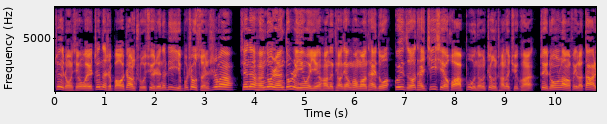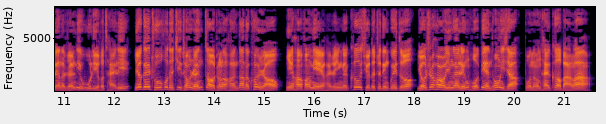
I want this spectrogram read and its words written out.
这种行为真的是保障储蓄人的利益不受损失吗？现在很多人都是因为银行的条条框框太多，规则太机械化，不能正常的取款，最终浪费了大量的人力物力和财力，也给储户的继承人造成了很大的困扰。银行方面还是应该科学的制定规则，有时候应该灵活变通一下，不能太刻板了。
